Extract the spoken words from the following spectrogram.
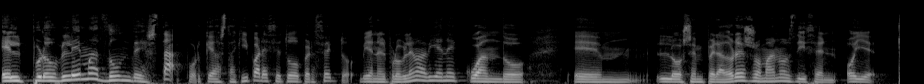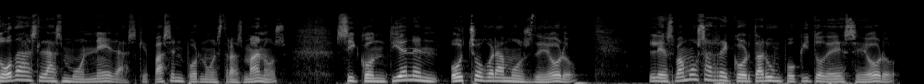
¿el problema dónde está? Porque hasta aquí parece todo perfecto. Bien, el problema viene cuando em, los emperadores romanos dicen, oye, todas las monedas que pasen por nuestras manos, si contienen 8 gramos de oro, les vamos a recortar un poquito de ese oro,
